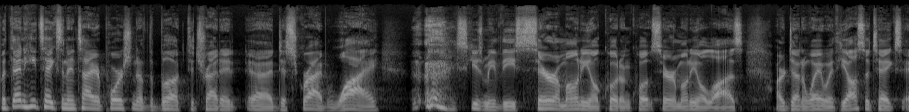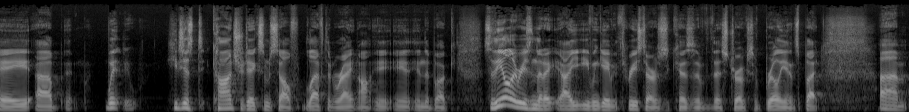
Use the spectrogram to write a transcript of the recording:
But then he takes an entire portion of the book to try to uh, describe why, excuse me, these ceremonial quote unquote ceremonial laws are done away with. He also takes a uh, He just contradicts himself left and right in, the book. So the only reason that I, I even gave it three stars is because of the strokes of brilliance. But um,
